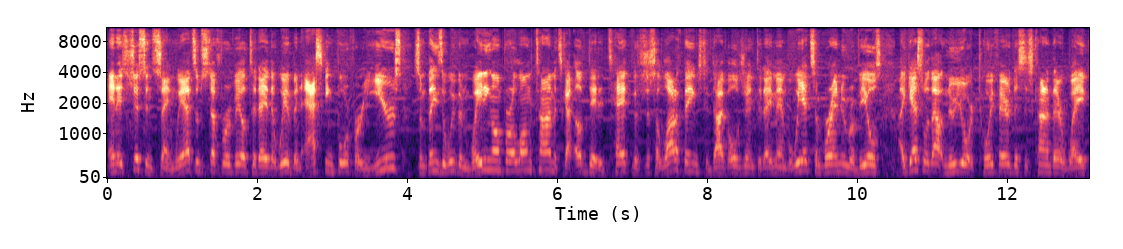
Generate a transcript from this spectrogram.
and it's just insane. We had some stuff revealed today that we have been asking for for years, some things that we've been waiting on for a long time. It's got updated tech. There's just a lot of things to divulge in today, man, but we had some brand new reveals. I guess without New York Toy Fair, this is kind of their way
